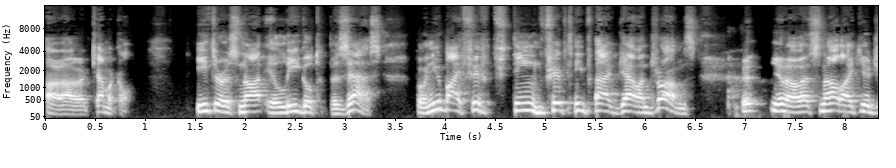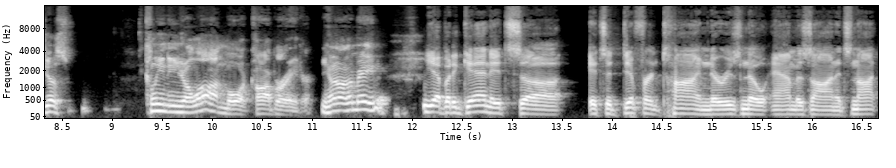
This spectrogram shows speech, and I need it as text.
uh, uh chemical. Ether is not illegal to possess, but when you buy 15, 55 gallon drums, it, you know, it's not like you're just cleaning your lawnmower carburetor. You know what I mean? Yeah, but again, it's uh it's a different time. There is no Amazon. It's not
